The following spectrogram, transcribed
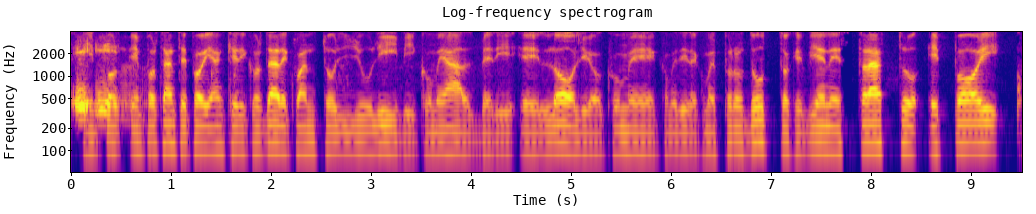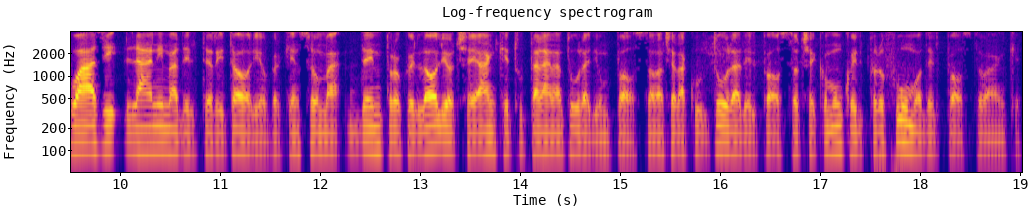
E, è, impor- è, importante poi anche ricordare quanto gli ulivi come alberi e l'olio come, come, dire, come prodotto che viene estratto è poi quasi l'anima del territorio, perché insomma dentro quell'olio c'è anche tutta la natura di un posto, no? c'è la cultura del posto, c'è comunque il profumo del posto anche.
